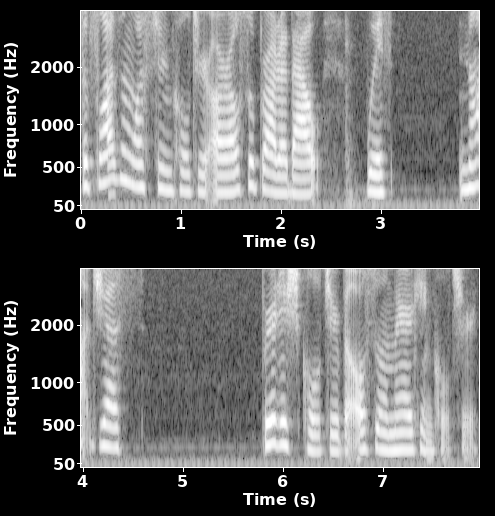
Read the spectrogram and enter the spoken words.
The flaws in Western culture are also brought about with not just British culture, but also American culture.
